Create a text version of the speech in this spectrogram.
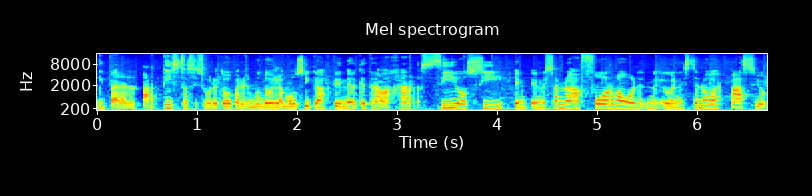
y para artistas y sobre todo para el mundo de la música, tener que trabajar sí o sí en, en esa nueva forma o en, en este nuevo espacio.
